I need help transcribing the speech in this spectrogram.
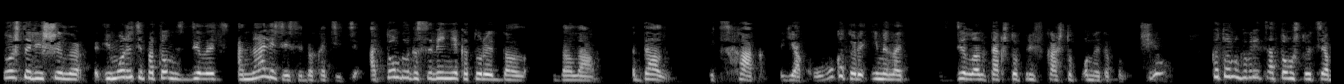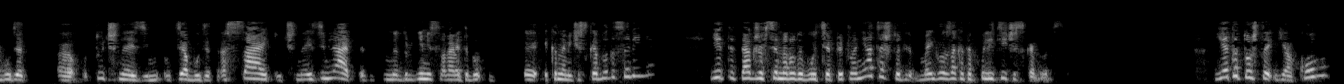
То, что решила, и можете потом сделать анализ, если вы хотите, о том благословении, которое дал, дала, дал Ицхак Якову, который именно сделал так, что привка, чтобы он это получил, в котором говорится о том, что у тебя будет э, тучная земля, у тебя будет роса и тучная земля. Это, другими словами, это было э, экономическое благословение. И это также все народы будут тебе преклоняться, что для, в моих глазах это политическое благословение. И это то, что Яков,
